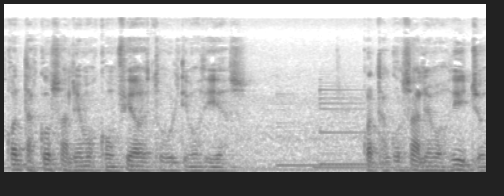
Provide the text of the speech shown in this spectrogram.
¿Cuántas cosas le hemos confiado estos últimos días? ¿Cuántas cosas le hemos dicho?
